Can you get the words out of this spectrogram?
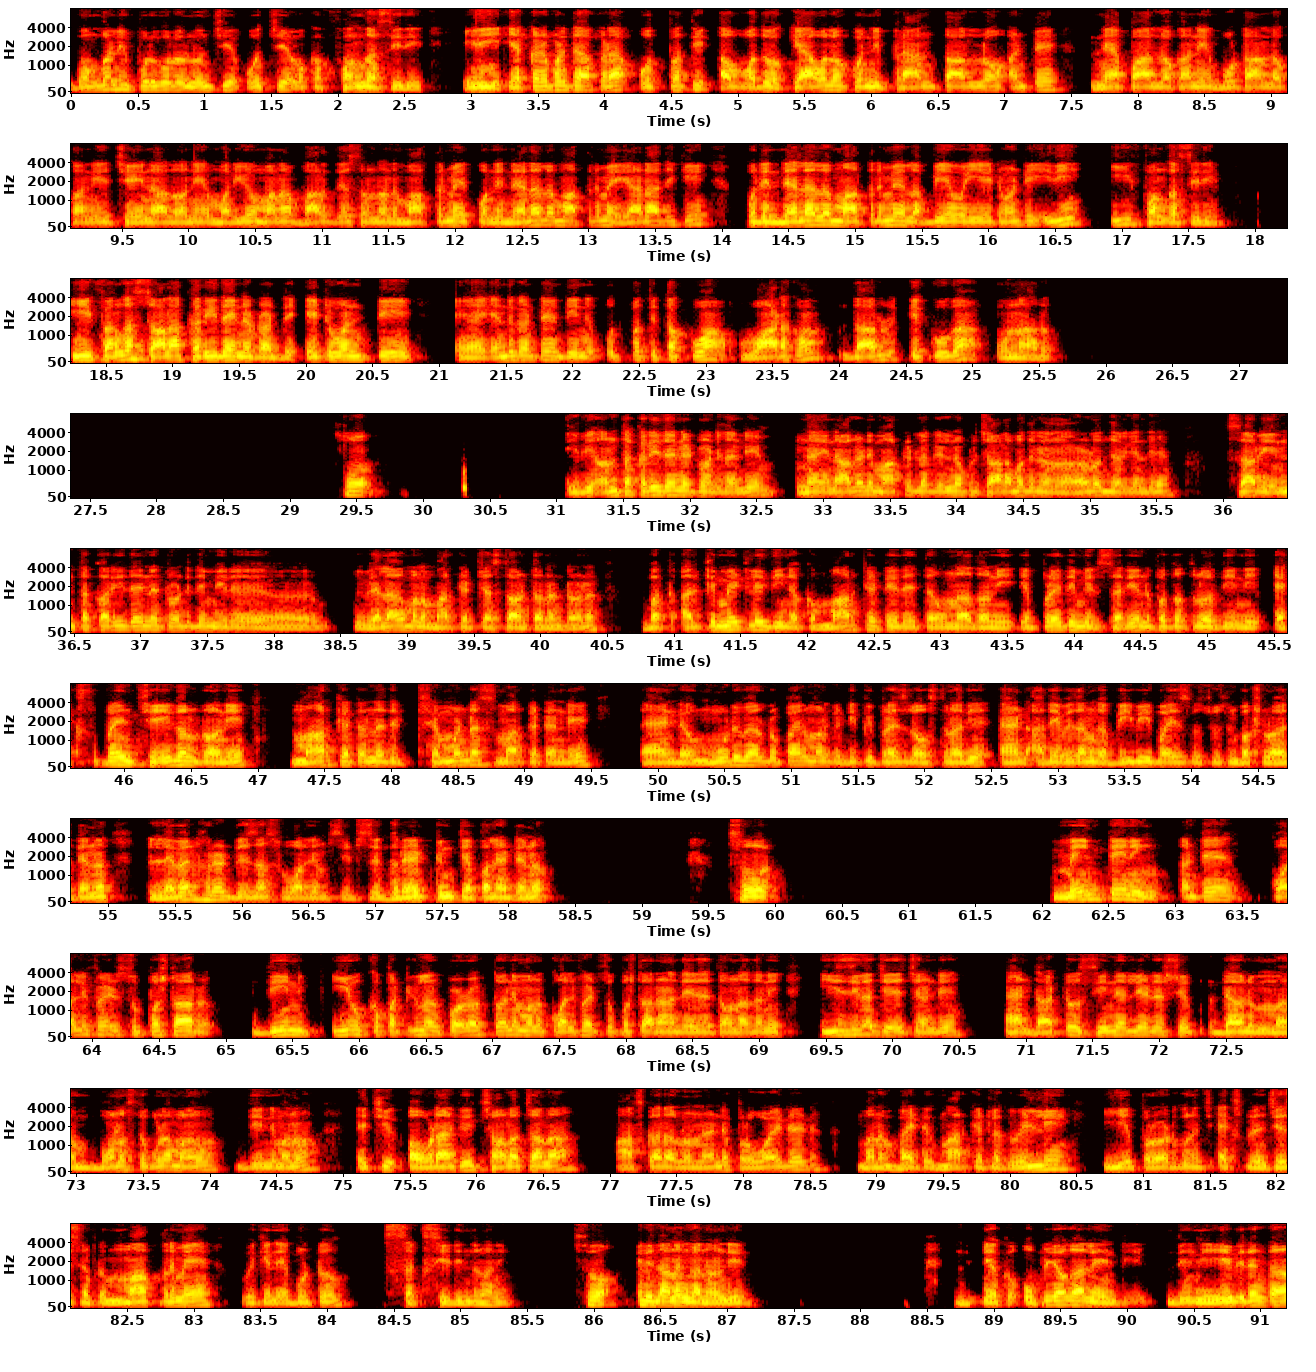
గొంగళి పురుగుల నుంచి వచ్చే ఒక ఫంగస్ ఇది. ఇది ఎక్కడ పడితే అక్కడ ఉత్పత్తి అవ్వదు. కేవలం కొన్ని ప్రాంతాల్లో అంటే నేపాల్లో కానీ భూటాన్లో కానీ చైనాలోని మరియు మన భారతదేశంలోని మాత్రమే కొన్ని నెలలు మాత్రమే ఏడాదికి కొన్ని నెలలు మాత్రమే లభ్యమయ్యేటువంటి ఇది ఈ ఫంగస్ ఇది. ఈ ఫంగస్ చాలా ఖరీదైనటువంటిది. ఎటువంటి ఎందుకంటే దీని ఉత్పత్తి తక్కువ వాడకం దారులు ఎక్కువగా ఉన్నారు. సో ఇది అంత ఖరీదైనటువంటిదండి. నేను ఆల్రెడీ మార్కెట్లోకి వెళ్ళినప్పుడు చాలా మంది నన్ను అడగడం జరిగింది. సార్ ఎంత ఖరీదైనటువంటిది మీరు ఎలాగ మనం మార్కెట్ చేస్తా ఉంటారంటారు బట్ అల్టిమేట్లీ దీని యొక్క మార్కెట్ ఏదైతే ఉన్నదో అని ఎప్పుడైతే మీరు సరైన పద్ధతిలో దీన్ని ఎక్స్ప్లెయిన్ చేయగలరో అని మార్కెట్ అనేది ట్రెమండస్ మార్కెట్ అండి. అండ్ మూడు వేల రూపాయలు మనకి డిపి ప్రైస్లో వస్తున్నది. అండ్ అదే విధంగా బీబీ వైజ్ చూసిన పక్షంలో అయితే eleven hundred business volumes. It's great thing చెప్పాలంటేను. So maintaining అంటే క్వాలిఫైడ్ సూపర్ స్టార్ దీని ఈ యొక్క పర్టికులర్ ప్రోడక్ట్ తోనే మనం క్వాలిఫైడ్ సూపర్ స్టార్ అనేది ఏదైతే ఉన్నదని ఈజీగా చేయొచ్చండి. And that senior leadership develop బోనస్తో కూడా మనం దీన్ని మనం అచీవ్ అవ్వడానికి చాలా చాలా ఆస్కారాలు ఉన్నాయండి. ప్రొవైడెడ్ మనం బయటకు మార్కెట్లోకి వెళ్ళి ఈ ప్రోడక్ట్ గురించి ఎక్స్ప్లెయిన్ చేసినప్పుడు మాత్రమే we can able to succeed ఇందులో అని. సో ఈ విధానంగానండి. దీని యొక్క ఉపయోగాలు ఏంటి? దీన్ని ఏ విధంగా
